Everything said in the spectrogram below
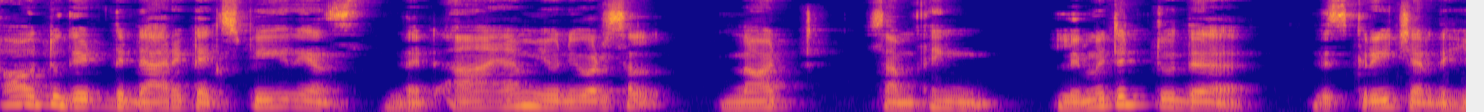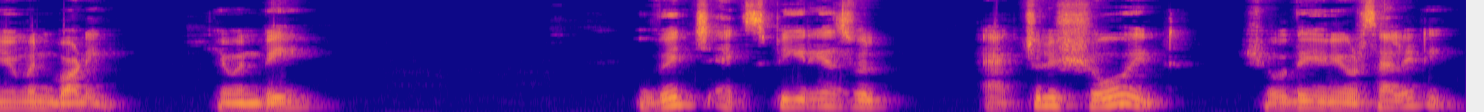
how to get the direct experience that I am universal, not something limited to the this creature, the human body, human being. Which experience will actually show it, show the universality.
